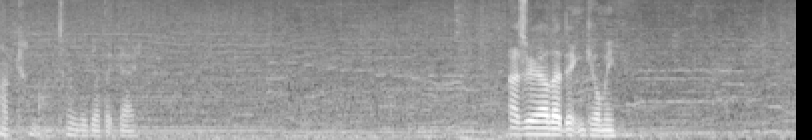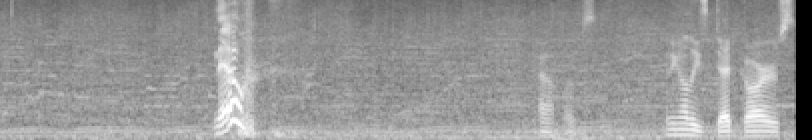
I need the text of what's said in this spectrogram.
Come on. Totally got that guy. How that didn't kill me. No! Oh, oops. Getting all these dead cars.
